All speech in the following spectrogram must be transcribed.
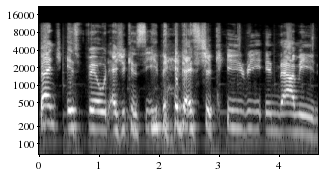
Bench is filled. As you can see there, there's Shaqiri in there. I mean,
